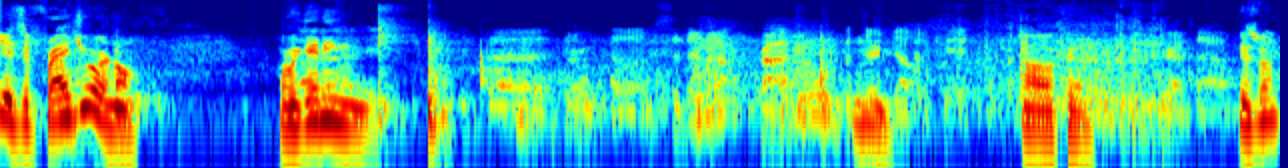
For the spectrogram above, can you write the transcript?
Is it fragile or no? Are we getting? It's a throw pillow. So they're not fragile, but they're Mm. delicate. Oh, okay. Can you grab that? This one?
